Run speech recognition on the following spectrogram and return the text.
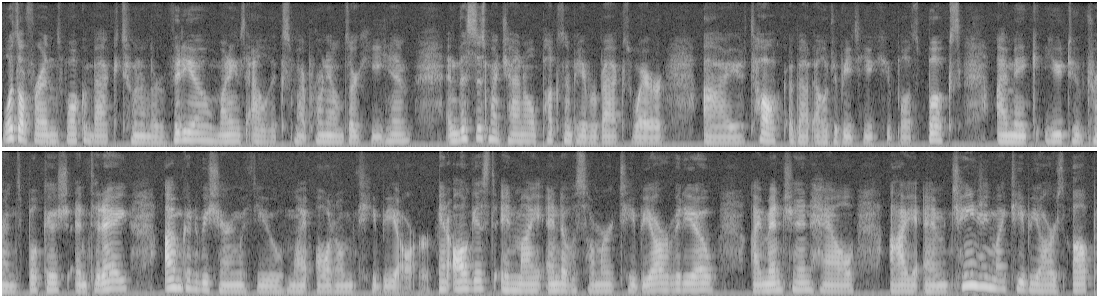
What's up friends, welcome back to another video. My name is Alex, my pronouns are he, him, and this is my channel, Pucks and Paperbacks, where I talk about LGBTQ plus books, I make YouTube trends bookish, and today I'm going to be sharing with you my autumn TBR. In August, in my end of a summer TBR video, I mentioned how I am changing my TBRs up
